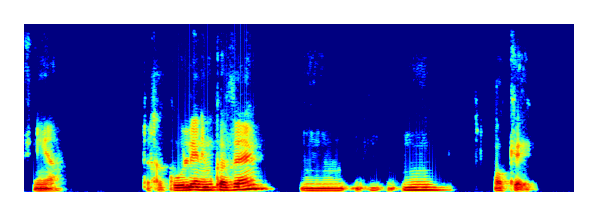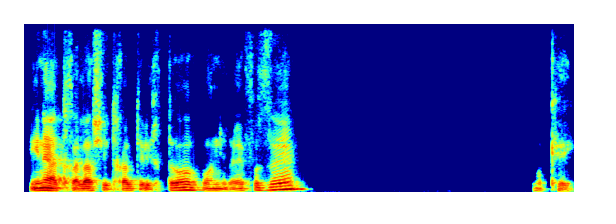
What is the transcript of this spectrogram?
שנייה. תחכו לי אני מקווה. אוקיי. הנה ההתחלה שהתחלתי לכתוב, בואו נראה איפה זה. אוקיי.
